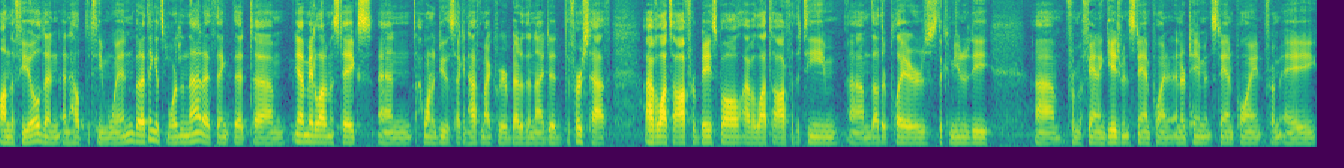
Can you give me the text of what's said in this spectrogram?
on the field and, and help the team win. But I think it's more than that. I think that, um, yeah, I made a lot of mistakes, and I want to do the second half of my career better than I did the first half. I have a lot to offer baseball. I have a lot to offer the team, um, the other players, the community, um, from a fan engagement standpoint, an entertainment standpoint, from a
